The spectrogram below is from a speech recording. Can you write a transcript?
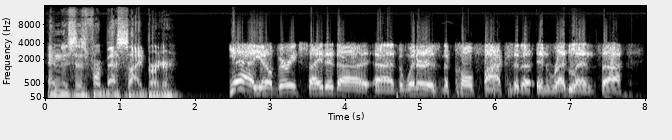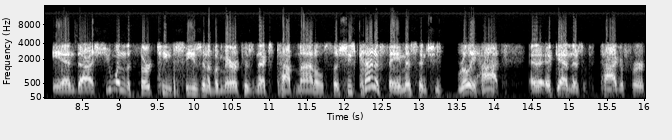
and this is for best side burger. Yeah, you know, very excited. Uh, uh, the winner is Nicole Fox in, uh, in Redlands, uh, and uh, she won the 13th season of America's Next Top Model. So she's kind of famous, and she's really hot. And again, there's a photographer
